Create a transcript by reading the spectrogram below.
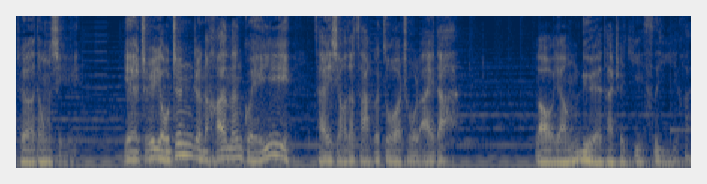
这东西也只有真正的寒门鬼医才晓得咋个做出来的。老杨略带着一丝遗憾：“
